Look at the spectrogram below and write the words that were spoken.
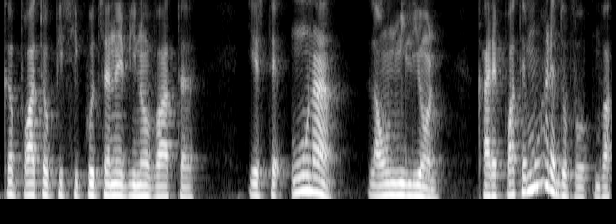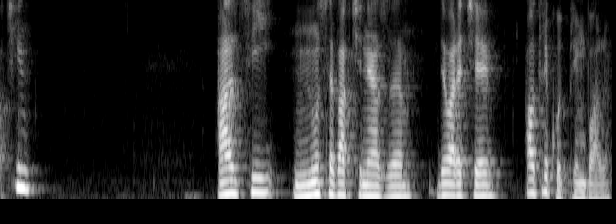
că poate o pisicuță nevinovată este una la un milion care poate moare după vaccin. Alții nu se vaccinează deoarece au trecut prin boală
